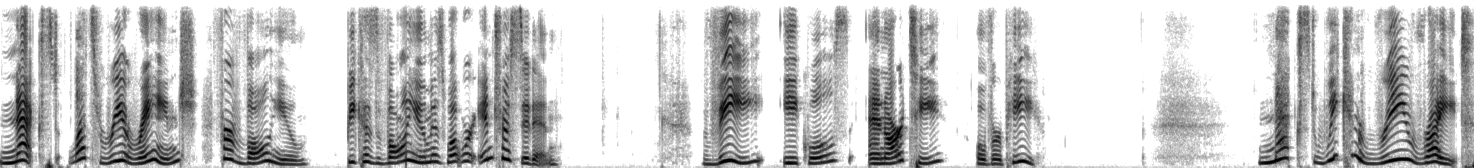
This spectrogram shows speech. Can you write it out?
Next, let's rearrange for volume because volume is what we're interested in. V equals nRT over P. Next, we can rewrite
